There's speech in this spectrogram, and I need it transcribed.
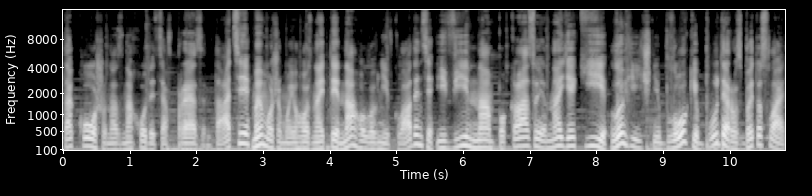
також у нас знаходиться в презентації. Ми можемо його знайти на головній вкладинці, і він нам показує, на які логічні блоки буде розбито слайд.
